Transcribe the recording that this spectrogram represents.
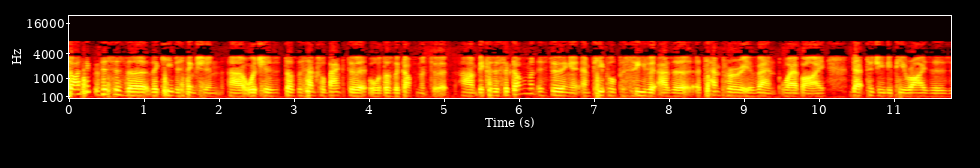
So I think this is the, the key distinction, uh, which is does the central bank do it or does the government do it? Um, because if the government is doing it and people perceive it as a, a temporary event whereby debt to GDP rises,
